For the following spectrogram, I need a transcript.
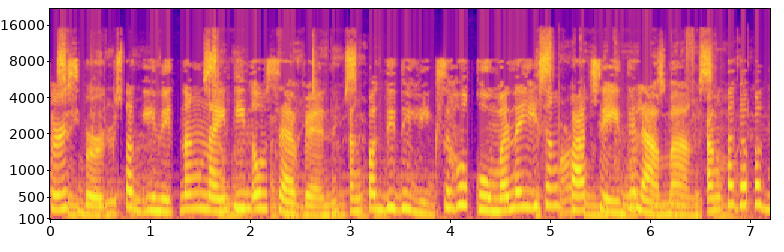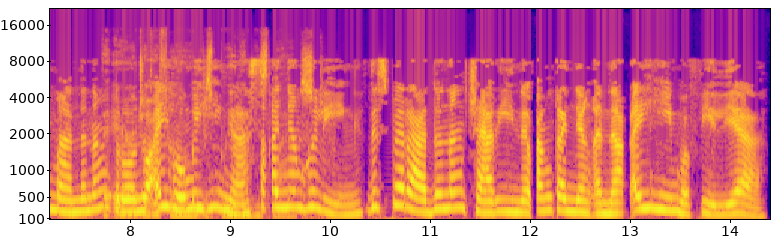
Petersburg, tag-init ng 1907, ang pagdidilig sa hukuman ay isang patsede lamang. Ang tagapagmana ng trono ay humihinga sa kanyang huling, desperado ng tsarina, ang kanyang anak ay hemophilia.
